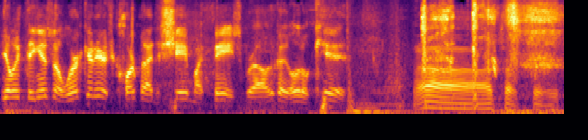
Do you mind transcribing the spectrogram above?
The only thing is, though, working here is corporate. I had to shave my face, bro. I look like a little kid. Oh, that's okay.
